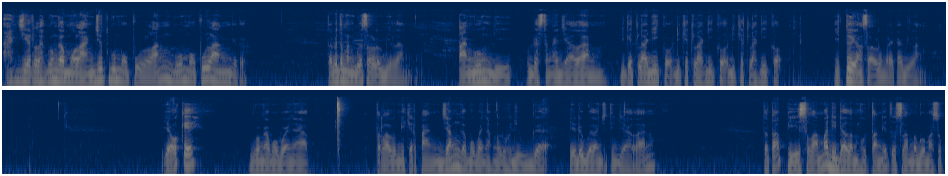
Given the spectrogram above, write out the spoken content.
anjir lah gue nggak mau lanjut gue mau pulang gue mau pulang gitu. Tapi teman gue selalu bilang tanggung Gi. Udah setengah jalan. Dikit lagi kok dikit lagi kok dikit lagi kok. Itu yang selalu mereka bilang. Ya oke okay. gue nggak mau banyak terlalu mikir panjang nggak mau banyak ngeluh juga. Ya udah gue lanjutin jalan tetapi selama di dalam hutan itu selama gue masuk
